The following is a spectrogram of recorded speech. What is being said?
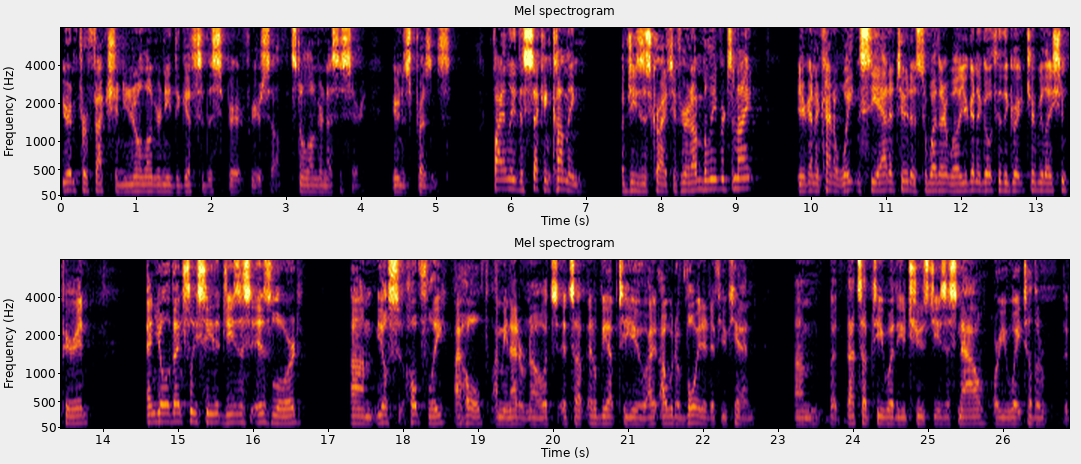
you're in perfection. You no longer need the gifts of the Spirit for yourself. It's no longer necessary. You're in His presence. Finally, the second coming of Jesus Christ. If you're an unbeliever tonight, you're going to kind of wait and see attitude as to whether, well, you're going to go through the Great Tribulation period, and you'll eventually see that Jesus is Lord. Um, you'll hopefully, I hope. I mean, I don't know. It's it's up. It'll be up to you. I, I would avoid it if you can, um, but that's up to you whether you choose Jesus now or you wait till the, the,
